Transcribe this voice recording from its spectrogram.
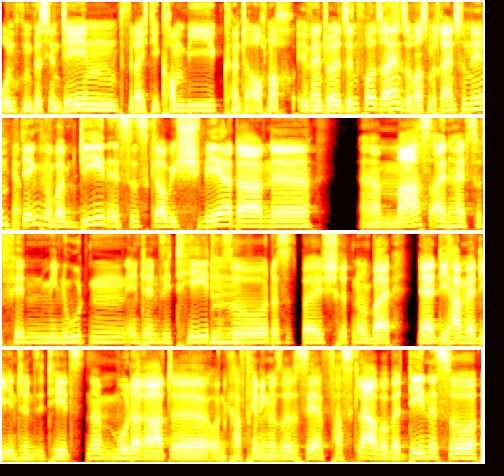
und ein bisschen dehnen, vielleicht die Kombi könnte auch noch eventuell sinnvoll sein, sowas mit reinzunehmen. Ich denke nur beim Dehnen ist es, glaube ich, schwer, da eine ähm, Maßeinheit zu finden, Minuten, Intensität und Mhm. so. Das ist bei Schritten und bei, ja, die haben ja die Intensitäts, ne, Moderate und Krafttraining und so, das ist ja fast klar, aber bei denen ist so,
